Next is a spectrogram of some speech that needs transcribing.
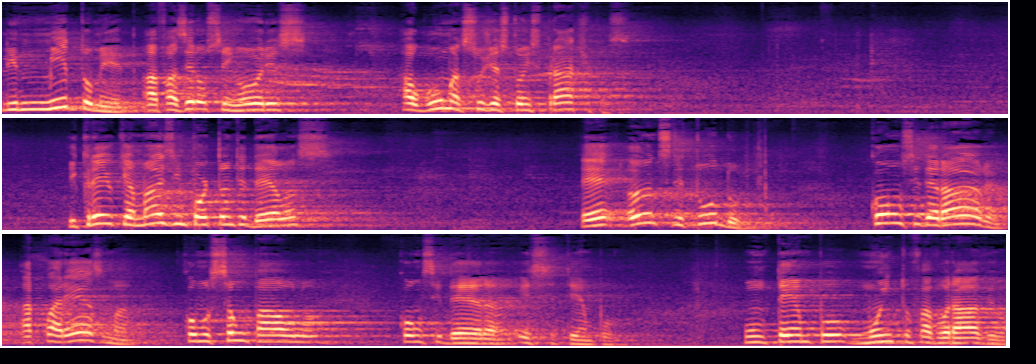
limito-me a fazer aos senhores algumas sugestões práticas. E creio que a mais importante delas é, antes de tudo, considerar a Quaresma como São Paulo considera esse tempo. Um tempo muito favorável.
